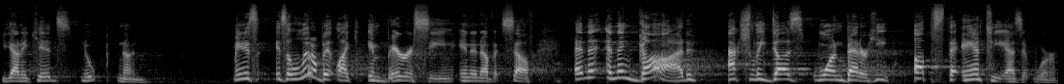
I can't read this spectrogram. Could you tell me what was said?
You got any kids? Nope, none. I mean, it's, it's a little bit like embarrassing in and of itself. And then, and then God actually does one better. He ups the ante, as it were.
